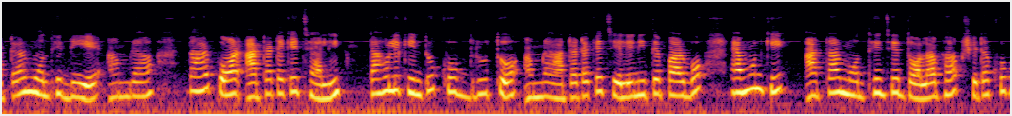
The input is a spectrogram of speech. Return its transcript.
আটার মধ্যে দিয়ে আমরা তারপর আটাটাকে চালি, তাহলে কিন্তু খুব দ্রুত আমরা আটাটাকে চেলে নিতে পারব। এমনকি আটার মধ্যে যে দলা ভাব, সেটা খুব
